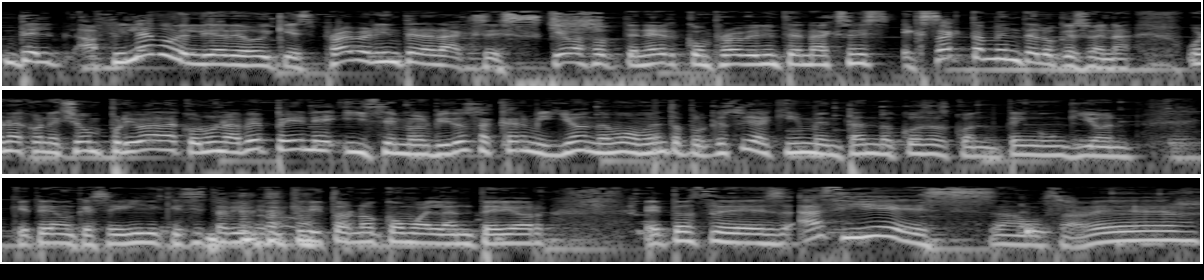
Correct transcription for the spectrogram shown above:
del afiliado del día de hoy, que es Private Internet Access. ¿Qué vas a obtener con Private Internet Access? Exactamente lo que suena. Una conexión privada con una VPN y se me olvidó sacar mi guion de un momento porque estoy aquí inventando cosas cuando tengo un guion que tengo que seguir y que sí está bien escrito, no como el anterior. Entonces, así es. Vamos a ver.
